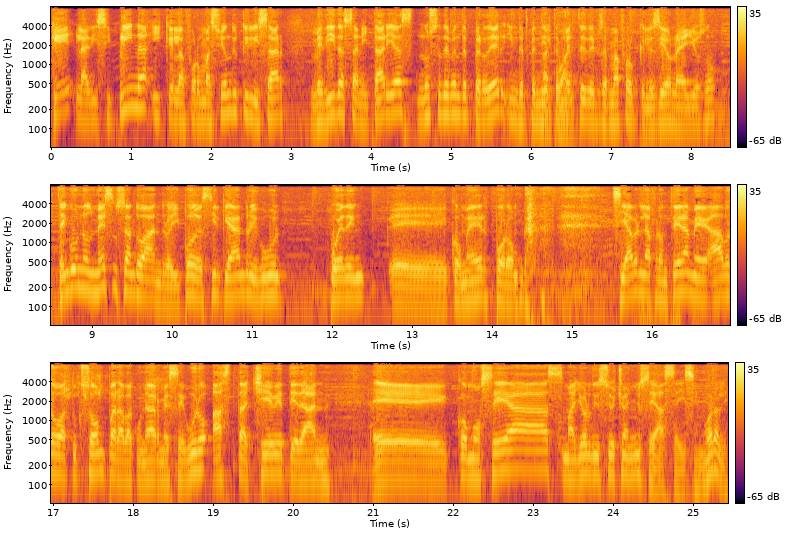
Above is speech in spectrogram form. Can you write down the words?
que la disciplina y que la formación de utilizar medidas sanitarias no se deben de perder independientemente del semáforo que les dieron a ellos, ¿no? Tengo unos meses usando Android y puedo decir que Android y Google pueden eh, comer poronga. si abren la frontera me abro a Tucson para vacunarme. Seguro hasta cheve te dan. Eh, como seas mayor de 18 años se hace, dicen. Órale.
